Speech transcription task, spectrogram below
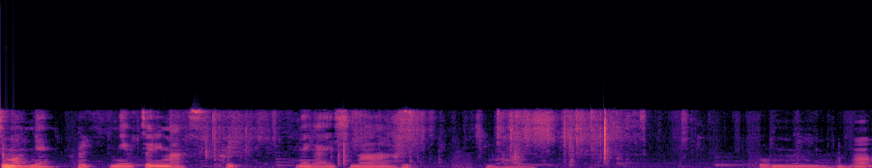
質問ね、はいに移ります。はい。お願いします。いきますうん、あ、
